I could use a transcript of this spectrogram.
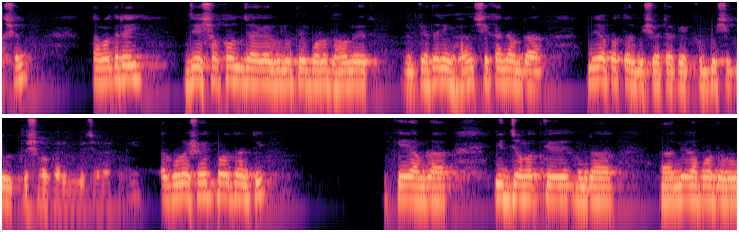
আসেন। আমাদের এই যে সকল জায়গাগুলোতে বড় ধরনের গ্যাদারিং হয়, সেখানে আমরা নিরাপত্তার বিষয়টাকে খুব বেশি গুরুত্ব সহকারে বিবেচনা করি। তা গোরে শহীদ ময়দানটি কে আমরা ঈদ জামাতকে আমরা নিরাপদ এবং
